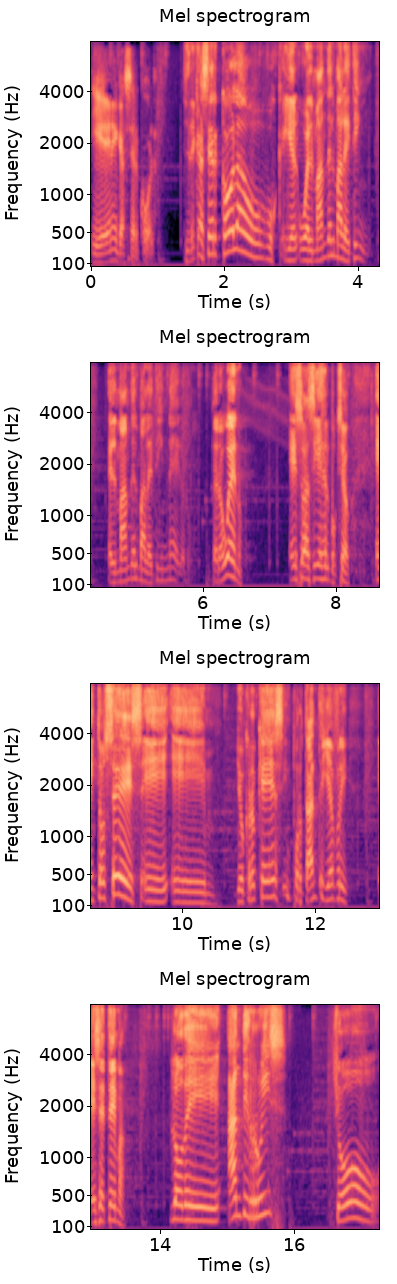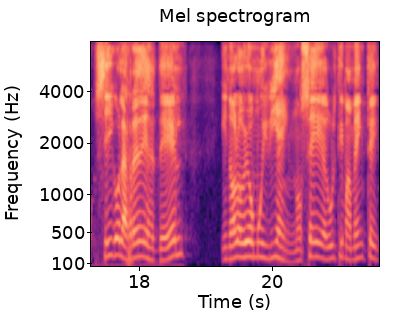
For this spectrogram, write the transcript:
Tiene que hacer cola. ¿Tiene que hacer cola o, y el, o el man del maletín? El man del maletín negro. Pero bueno, eso así es el boxeo. Entonces, eh, eh, yo creo que es importante, Jeffrey, ese tema. Lo de Andy Ruiz, yo sigo las redes de él y no lo veo muy bien. No sé, últimamente,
